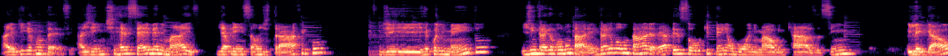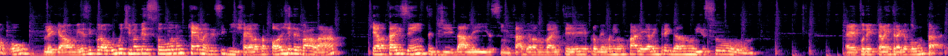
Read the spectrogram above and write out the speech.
Aí o que, que acontece? A gente recebe animais de apreensão de tráfico de recolhimento e de entrega voluntária. entrega voluntária é a pessoa que tem algum animal em casa, assim, ilegal ou legal mesmo, e por algum motivo a pessoa não quer mais esse bicho. Aí ela pode levar lá, que ela tá isenta de, da lei, assim, sabe? Ela não vai ter problema nenhum com a lei, ela entregando isso é, por, pela entrega voluntária.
